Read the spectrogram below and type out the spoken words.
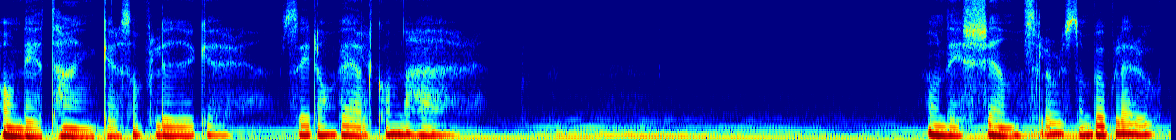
Om det är tankar som flyger så är de välkomna här. Om det är känslor som bubblar upp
